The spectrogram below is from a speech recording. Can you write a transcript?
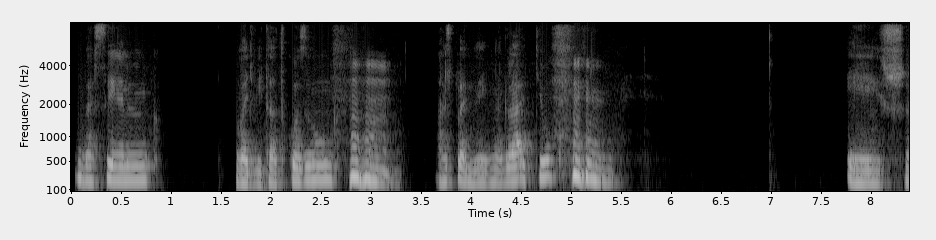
beszélünk, vagy vitatkozunk, azt majd még meglátjuk. és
